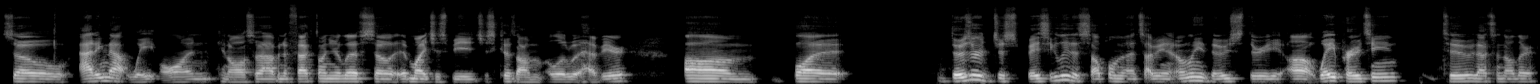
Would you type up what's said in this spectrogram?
So adding that weight on can also have an effect on your lift. So it might just be just because I'm a little bit heavier. Um, but those are just basically the supplements. I mean, only those three. Uh, whey protein too. That's another.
